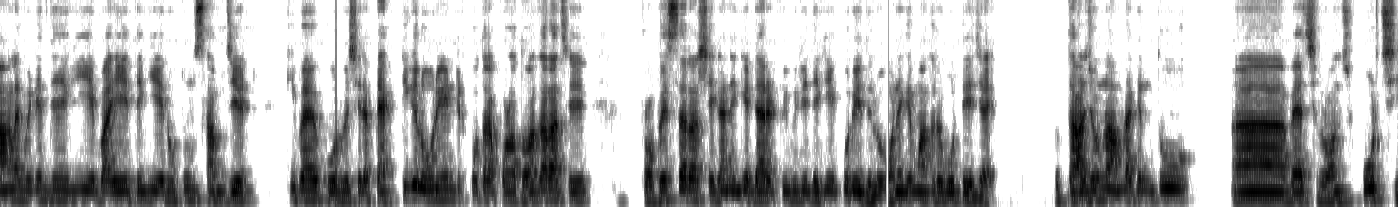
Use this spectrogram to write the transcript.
বাংলা মিডিয়াম থেকে গিয়ে বা এতে গিয়ে নতুন সাবজেক্ট কীভাবে করবে সেটা প্র্যাকটিক্যাল ওরিয়েন্টেড কতটা পড়া দরকার আছে। প্রফেসররা সেখানে গিয়ে ডাইরেক্ট পিপিটি দেখিয়ে করিয়ে দিল। অনেকে মাথার উপর দিয়ে যায়। তো তার জন্য আমরা কিন্তু ব্যাচ লঞ্চ করছি,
